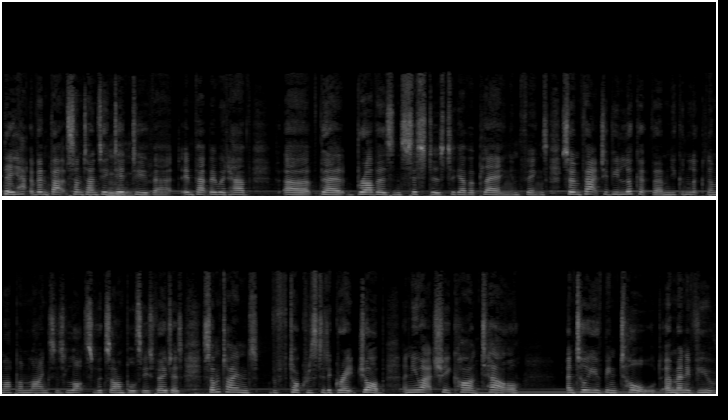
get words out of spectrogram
They have, in fact, sometimes they did do that. In fact, they would have uh, their brothers and sisters together playing and things. So, in fact, if you look at them, you can look them up online because there's lots of examples of these photos. Sometimes the photographers did a great job, and you actually can't tell until you've been told, and many of you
